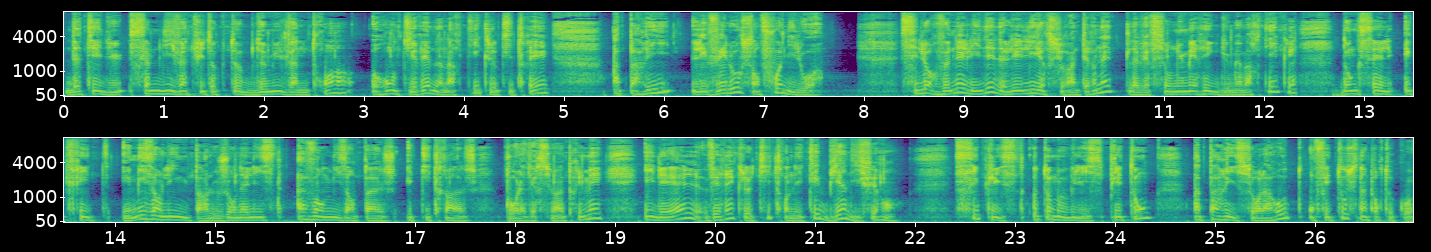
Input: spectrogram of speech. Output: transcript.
datée du samedi 28 octobre 2023, auront tiré d'un article titré À Paris, les vélos sans foi ni loi. S'il leur venait l'idée d'aller lire sur Internet la version numérique du même article, donc celle écrite et mise en ligne par le journaliste avant mise en page et titrage pour la version imprimée, il et elle verraient que le titre en était bien différent. Cyclistes, automobilistes, piétons, à Paris sur la route, on fait tous n'importe quoi.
